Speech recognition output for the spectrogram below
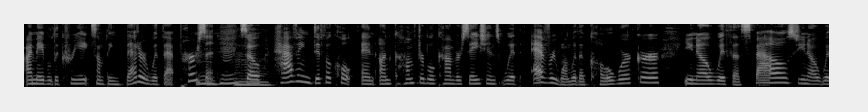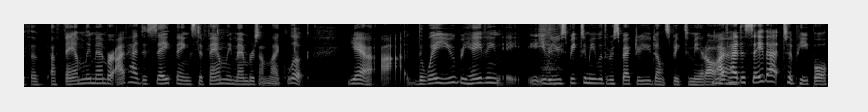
I'm able to create something better with that person. Mm-hmm. So having difficult and uncomfortable conversations with everyone, with a coworker, you know, with a spouse, you know, with a, a family member. I've had to say things to family members. I'm like, look, yeah, uh, the way you're behaving, either you speak to me with respect or you don't speak to me at all. I've had to say that to people,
